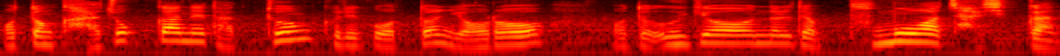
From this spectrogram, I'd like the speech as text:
어떤 가족 간의 다툼 그리고 어떤 여러 어떤 의견을 대 부모와 자식 간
